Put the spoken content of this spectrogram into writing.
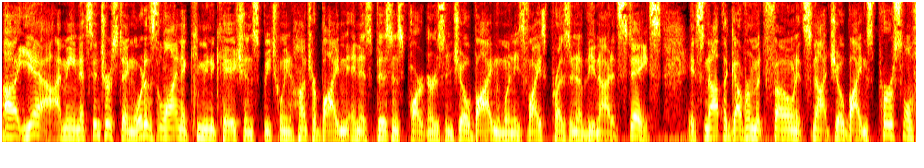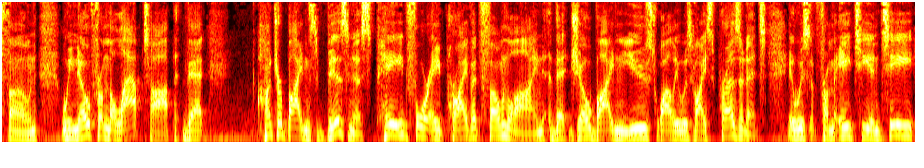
Uh, yeah, I mean, it's interesting. What is the line of communications between Hunter Biden and his business partners and Joe Biden when he's vice president of the United States? It's not the government phone. It's not Joe Biden's personal phone. We know from the laptop that Hunter Biden's business paid for a private phone line that Joe Biden used while he was vice president. It was from AT&T.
